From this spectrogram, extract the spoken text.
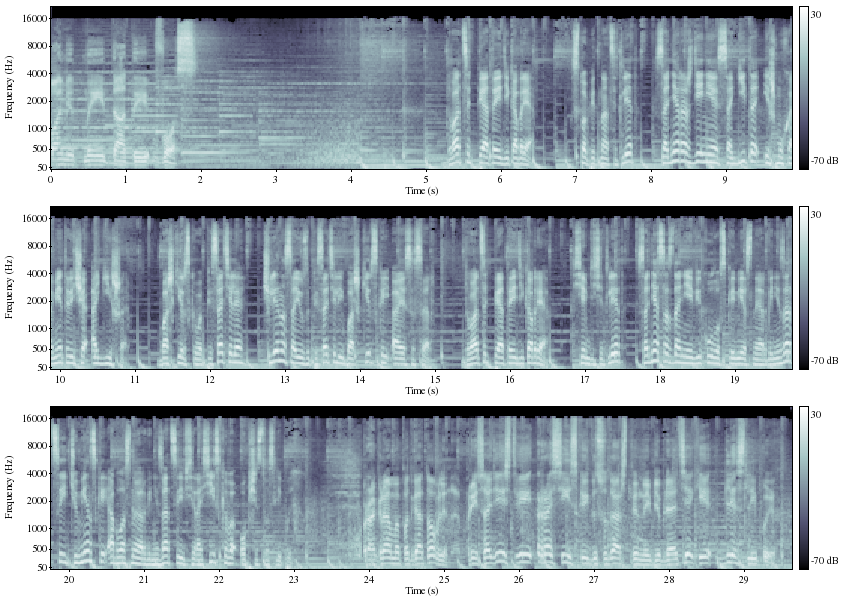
Памятные даты ВОЗ. 25 декабря. 115 лет со дня рождения Сагита Ишмухаметовича Агиша, башкирского писателя, члена Союза писателей Башкирской АССР. 25 декабря. 70 лет со дня создания Викуловской местной организации Тюменской областной организации Всероссийского общества слепых. Программа подготовлена при содействии Российской государственной библиотеки для слепых –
